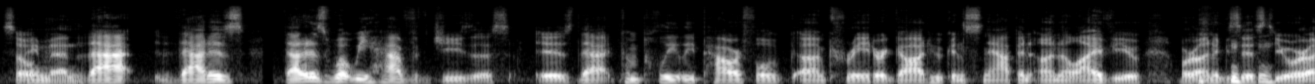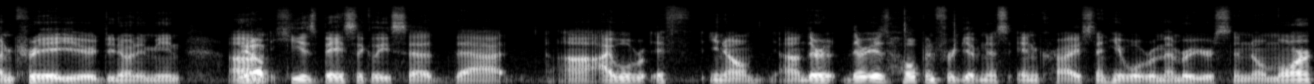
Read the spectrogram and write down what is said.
So Amen. that that is that is what we have with Jesus is that completely powerful um, creator God who can snap and unalive you or unexist you or uncreate you. Do you know what I mean? Um, Yep. He has basically said that uh, I will if you know uh, there there is hope and forgiveness in Christ and He will remember your sin no more.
